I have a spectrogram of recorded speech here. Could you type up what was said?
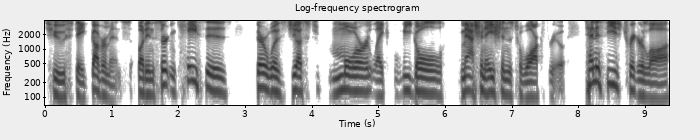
to state governments. But in certain cases, there was just more like legal machinations to walk through. Tennessee's trigger law,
